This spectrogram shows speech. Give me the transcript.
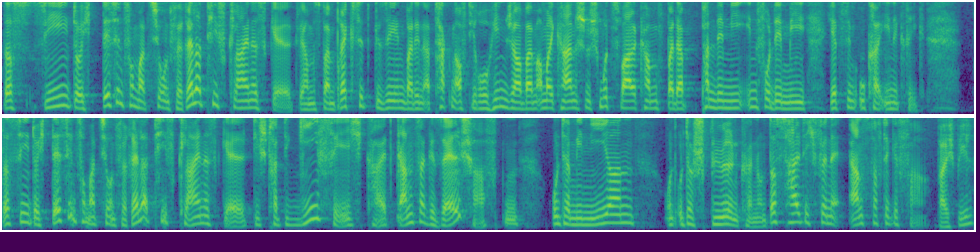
dass sie durch Desinformation für relativ kleines Geld, wir haben es beim Brexit gesehen, bei den Attacken auf die Rohingya, beim amerikanischen Schmutzwahlkampf, bei der Pandemie, Infodemie, jetzt im Ukraine-Krieg, dass sie durch Desinformation für relativ kleines Geld die Strategiefähigkeit ganzer Gesellschaften unterminieren und unterspülen können. Und das halte ich für eine ernsthafte Gefahr. Beispiel?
